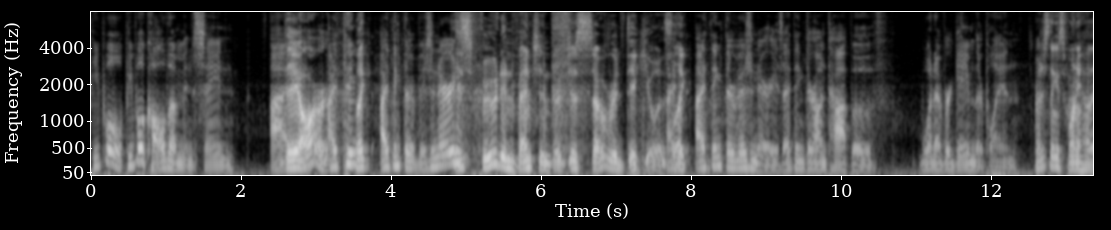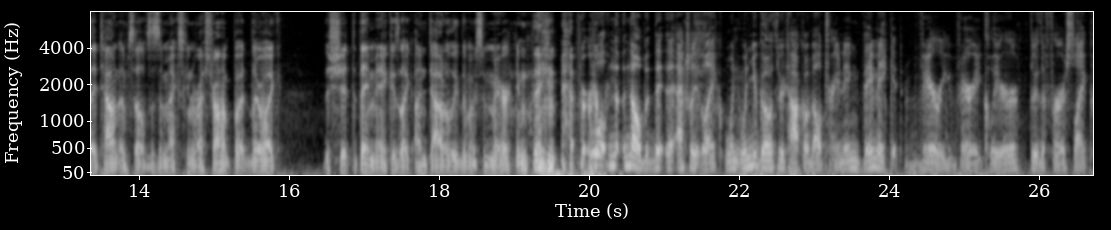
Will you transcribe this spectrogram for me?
people people call them insane. I, They are. I think Like, I think they're visionaries. these food inventions are just so ridiculous. I, like I think they're visionaries. I think they're on top of whatever game they're playing. I just think it's funny how they tout themselves as a Mexican restaurant, but they're like the shit that they make is like undoubtedly the most American thing ever. Well, no, no but they, actually, like when when you go through Taco Bell training, they make it very very clear through the first like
